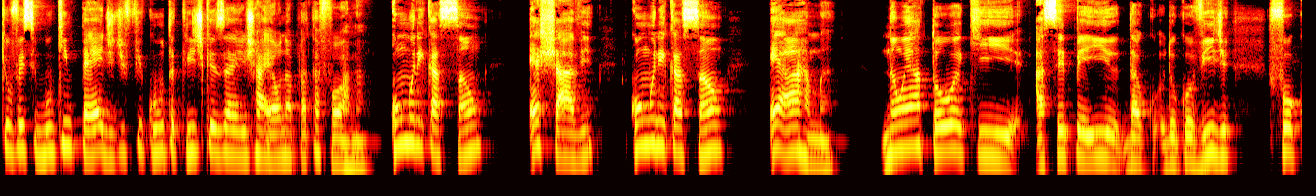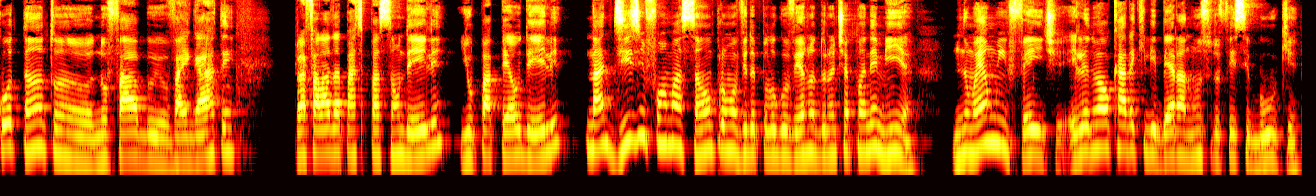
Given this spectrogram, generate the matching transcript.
que o Facebook impede dificulta críticas a Israel na plataforma. Comunicação é chave, comunicação é arma. Não é à toa que a CPI da, do Covid focou tanto no Fábio Weingarten para falar da participação dele e o papel dele na desinformação promovida pelo governo durante a pandemia. Não é um enfeite, ele não é o cara que libera anúncio do Facebook,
